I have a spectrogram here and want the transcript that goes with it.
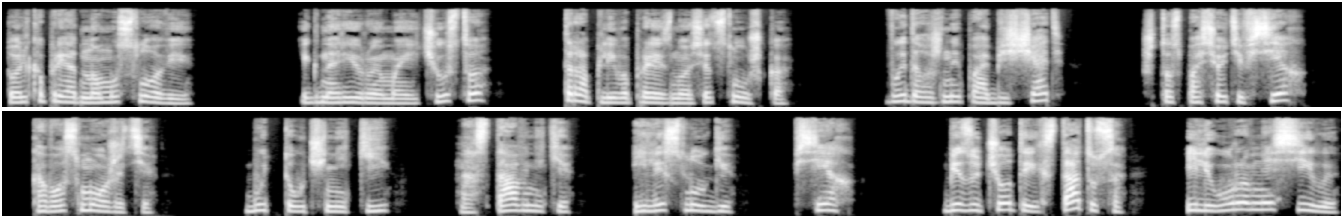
только при одном условии. Игнорируя мои чувства, торопливо произносит служка. Вы должны пообещать, что спасете всех, кого сможете, будь то ученики, наставники или слуги, всех, без учета их статуса или уровня силы.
